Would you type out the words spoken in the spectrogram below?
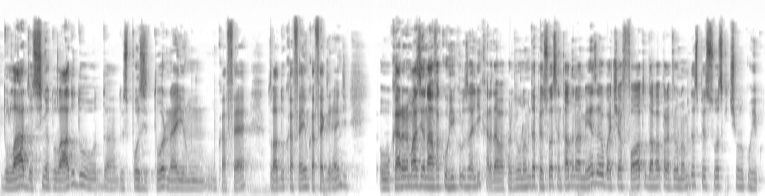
Do lado, assim, ó, do lado do, da, do expositor, né, e um, um, café, do lado do café e um café grande, o cara armazenava currículos ali, cara, dava para ver o nome da pessoa sentada na mesa, eu batia foto, dava para ver o nome das pessoas que tinham no currículo.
